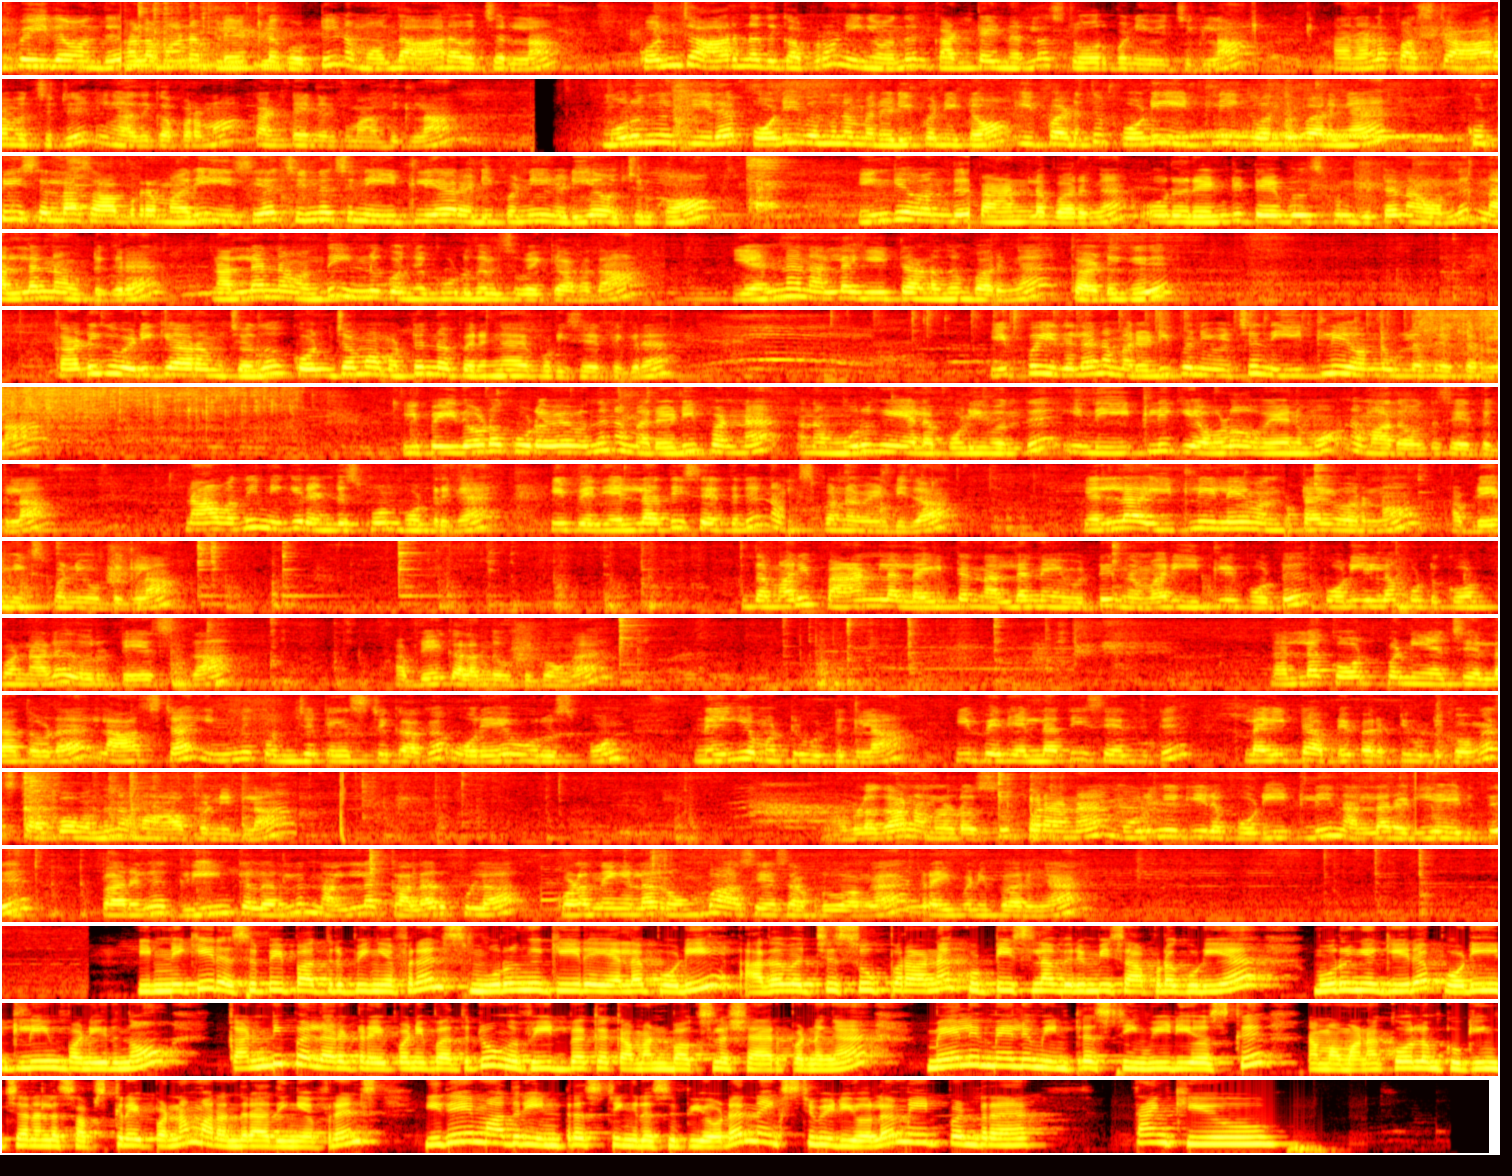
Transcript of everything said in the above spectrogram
இப்போ இதை வந்து அகலமான பிளேட்டில் கொட்டி நம்ம வந்து ஆற வச்சிடலாம். கொஞ்சம் ஆறுனதுக்கப்புறம் நீங்கள் வந்து கண்டெய்னரில் ஸ்டோர் பண்ணி வச்சுக்கலாம். அதனால் ஃபஸ்ட்டு ஆற வச்சுட்டு நீங்கள் அதுக்கப்புறமா கண்டெய்னருக்கு மாற்றிக்கலாம் முருங்கைக்கீரை பொடி வந்து நம்ம ரெடி பண்ணிட்டோம். இப்போ அடுத்து பொடி இட்லிக்கு வந்து பாருங்கள் குட்டீஸ் எல்லாம் சாப்பிட்ற மாதிரி ஈஸியாக சின்ன சின்ன இட்லியாக ரெடி பண்ணி ரெடியாக வச்சுருக்கோம். இங்கே வந்து பேனில் பாருங்கள் ஒரு ரெண்டு டேபிள் ஸ்பூன் கிட்ட நான் வந்து நல்லெண்ணெய் விட்டுக்கிறேன் நல்லெண்ணெய் வந்து இன்னும் கொஞ்சம் கூடுதல் சுவைக்காக தான் எண்ணெய் நல்லா ஹீட் ஆனதும் பாருங்கள் கடுகு. கடுகு வெடிக்க ஆரம்பித்ததும் கொஞ்சமாக மட்டும் நான் பெருங்காய பொடி சேர்த்துக்கிறேன். இப்போ இதில் நம்ம ரெடி பண்ணி வச்சு இந்த இட்லியை வந்து உள்ளே சேர்த்துடலாம். இப்போ இதோட கூடவே வந்து நம்ம ரெடி பண்ண அந்த முருங்கை இலை பொடி வந்து இந்த இட்லிக்கு எவ்வளோ வேணுமோ நம்ம அதை வந்து சேர்த்துக்கலாம். நான் வந்து இன்றைக்கி ரெண்டு ஸ்பூன் போட்டிருக்கேன். இப்போ இது எல்லாத்தையும் சேர்த்துட்டு நான் மிக்ஸ் பண்ண வேண்டிதான் எல்லா இட்லிலையும் வந்துட்டாய் வரணும். அப்படியே மிக்ஸ் பண்ணி விட்டுக்கலாம். இந்த மாதிரி பேனில் லைட்டாக நல்லெண்ணெய் விட்டு இந்த மாதிரி இட்லி போட்டு பொடியெல்லாம் போட்டு கோட் பண்ணாலே அது ஒரு டேஸ்ட் தான். அப்படியே கலந்து விட்டுக்கோங்க. நல்லா கோட் பண்ணியாச்சு எல்லாத்தோட. லாஸ்ட்டாக இன்னும் கொஞ்சம் டேஸ்ட்டுக்காக ஒரே ஒரு ஸ்பூன் நெய்யை மட்டும் விட்டுக்கலாம். இப்போ இது எல்லாத்தையும் சேர்த்துட்டு லைட்டாக அப்படியே பரட்டி விட்டுக்கோங்க. ஸ்டவ்வை வந்து நம்ம ஆஃப் பண்ணிடலாம். அவ்வளோதான் நம்மளோட சூப்பரான முருங்கைக்கீரை பொடி இட்லி நல்லா ரெடி ஆகிடுது பாருங்கள் க்ரீன் கலரில் நல்ல கலர்ஃபுல்லாக குழந்தைங்கள்லாம் ரொம்ப ஆசையாக சாப்பிடுவாங்க. ட்ரை பண்ணி பாருங்கள் இன்றைக்கி ரெசிபி பார்த்துருப்பீங்க ஃப்ரெண்ட்ஸ் முருங்கைக்கீரை இலை பொடி அதை வச்சு சூப்பரான குட்டீஸ்லாம் விரும்பி சாப்பிடக்கூடிய முருங்கைக்கீரை பொடி இட்லியும் பண்ணியிருந்தோம். கண்டிப்பாக எல்லோரும் ட்ரை பண்ணி பார்த்துட்டு உங்கள் ஃபீட்பேக்கை கமெண்ட் பாக்ஸில் ஷேர் பண்ணுங்கள் மேலும் மேலும் இன்ட்ரெஸ்டிங் வீடியோஸ்க்கு நம்ம மணக்கோலம் குக்கிங் சேனலை சப்ஸ்கிரைப் பண்ண மறந்துடாதீங்க ஃப்ரெண்ட்ஸ் இதே மாதிரி இன்ட்ரெஸ்டிங் ரெசிபியோட நெக்ஸ்ட் வீடியோவில் மீட் பண்ணுறேன் தேங்க்யூ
